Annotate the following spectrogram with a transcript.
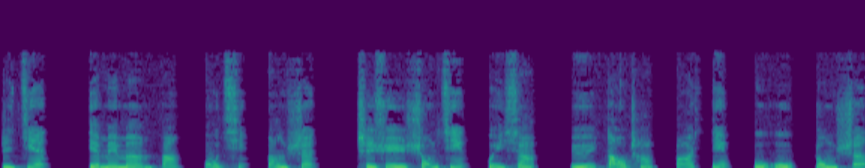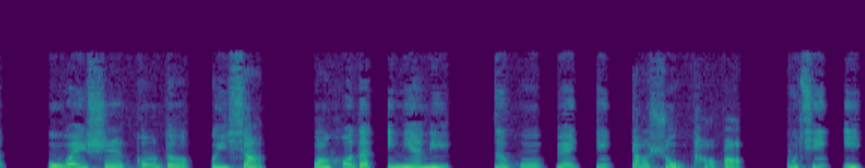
时间，姐妹们帮父亲放生，持续诵经回向，于道场发心服务众生，无畏施功德回向。往后的一年里，似乎冤亲家属讨报，父亲已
